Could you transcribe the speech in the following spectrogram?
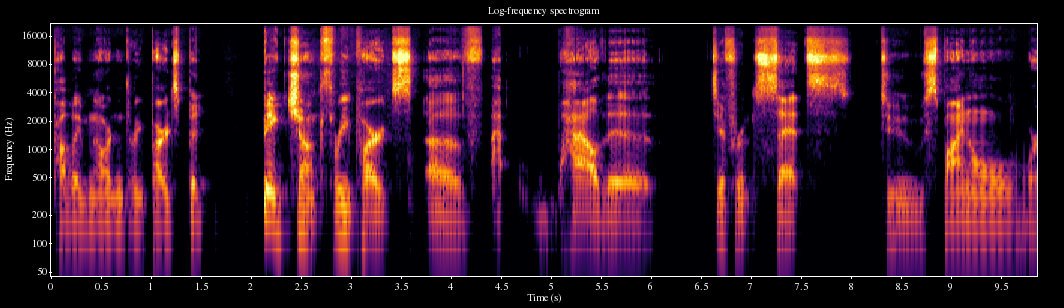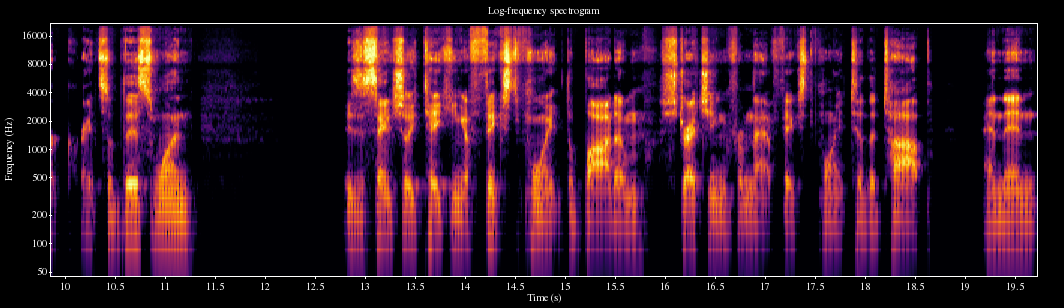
probably more than three parts, but big chunk, three parts of how the different sets do spinal work, right? So this one is essentially taking a fixed point, the bottom, stretching from that fixed point to the top, and then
